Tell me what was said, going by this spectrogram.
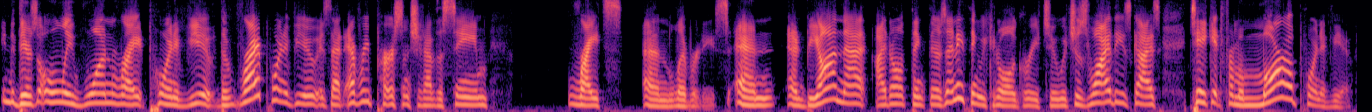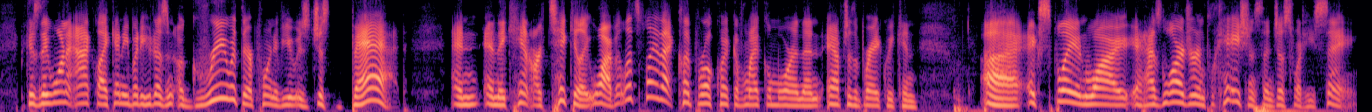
you know, there's only one right point of view. The right point of view is that every person should have the same rights and liberties. And and beyond that, I don't think there's anything we can all agree to, which is why these guys take it from a moral point of view because they want to act like anybody who doesn't agree with their point of view is just bad. And and they can't articulate why. But let's play that clip real quick of Michael Moore and then after the break we can uh, explain why it has larger implications than just what he's saying.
